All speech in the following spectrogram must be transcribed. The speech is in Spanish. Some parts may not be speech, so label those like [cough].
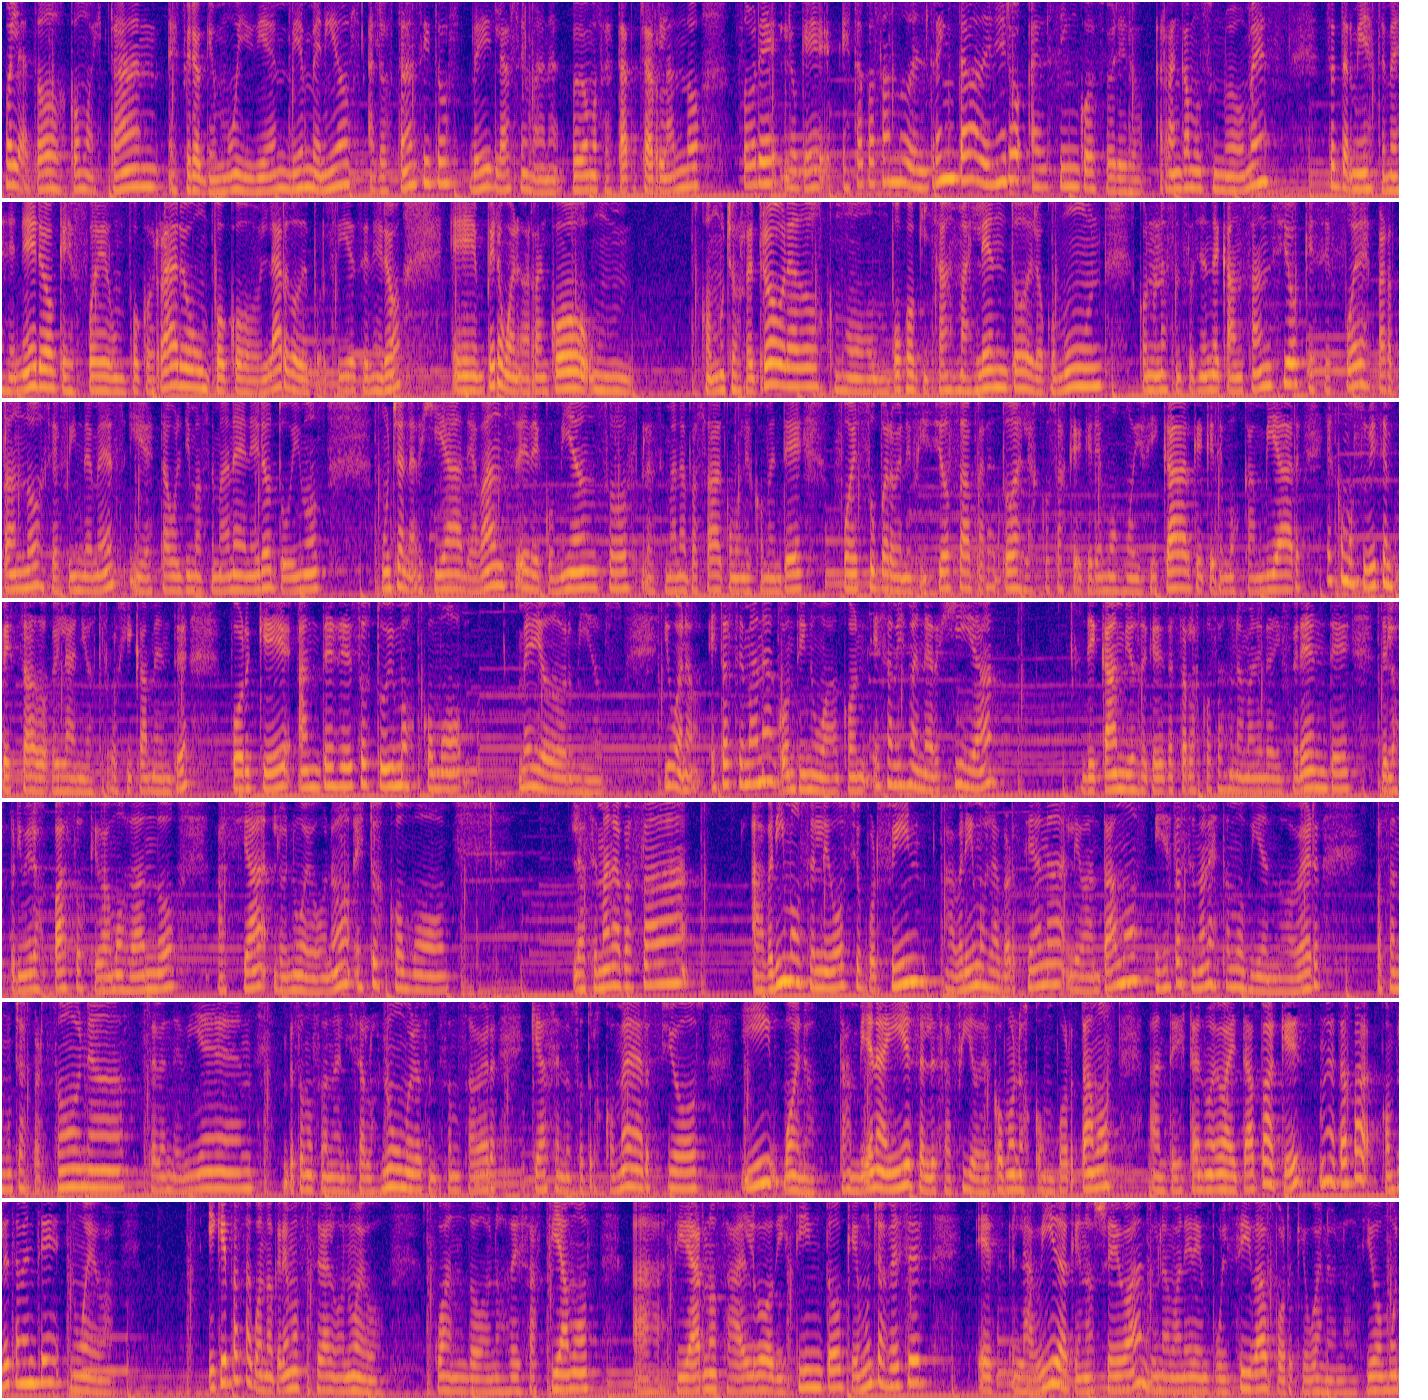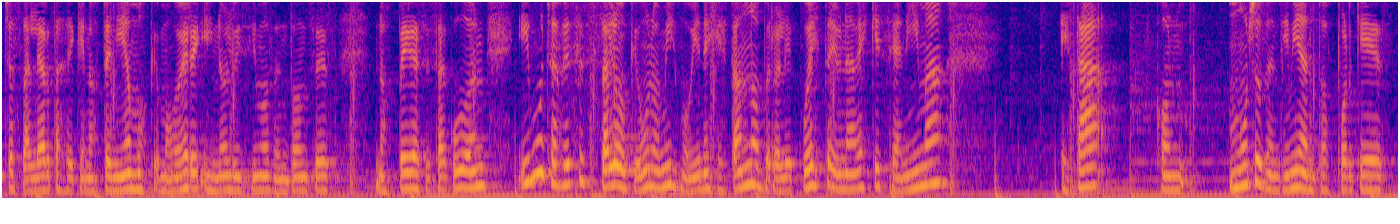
Hola a todos, ¿cómo están? Espero que muy bien. Bienvenidos a los tránsitos de la semana. Hoy vamos a estar charlando sobre lo que está pasando del 30 de enero al 5 de febrero. Arrancamos un nuevo mes, se termina este mes de enero que fue un poco raro, un poco largo de por sí ese enero, eh, pero bueno, arrancó un con muchos retrógrados, como un poco quizás más lento de lo común, con una sensación de cansancio que se fue despertando hacia fin de mes y esta última semana de enero tuvimos mucha energía de avance, de comienzos. La semana pasada, como les comenté, fue súper beneficiosa para todas las cosas que queremos modificar, que queremos cambiar. Es como si hubiese empezado el año astrológicamente, porque antes de eso estuvimos como medio dormidos. Y bueno, esta semana continúa con esa misma energía de cambios, de querer hacer las cosas de una manera diferente, de los primeros pasos que vamos dando hacia lo nuevo, ¿no? Esto es como la semana pasada abrimos el negocio por fin, abrimos la persiana, levantamos y esta semana estamos viendo, a ver pasan muchas personas, se vende bien, empezamos a analizar los números, empezamos a ver qué hacen los otros comercios y bueno, también ahí es el desafío de cómo nos comportamos ante esta nueva etapa que es una etapa completamente nueva. ¿Y qué pasa cuando queremos hacer algo nuevo? Cuando nos desafiamos a tirarnos a algo distinto que muchas veces es la vida que nos lleva de una manera impulsiva porque bueno, nos dio muchas alertas de que nos teníamos que mover y no lo hicimos, entonces nos pega ese sacudón. Y muchas veces es algo que uno mismo viene gestando pero le cuesta y una vez que se anima está con muchos sentimientos porque es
